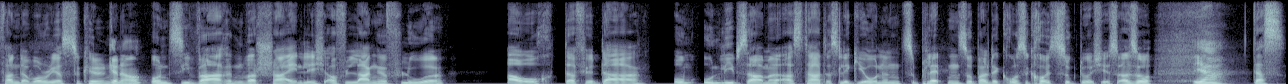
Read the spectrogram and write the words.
Thunder Warriors zu killen. Genau. Und sie waren wahrscheinlich auf lange Flur auch dafür da, um unliebsame Astartes-Legionen zu plätten, sobald der große Kreuzzug durch ist. Also, Ja, das,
